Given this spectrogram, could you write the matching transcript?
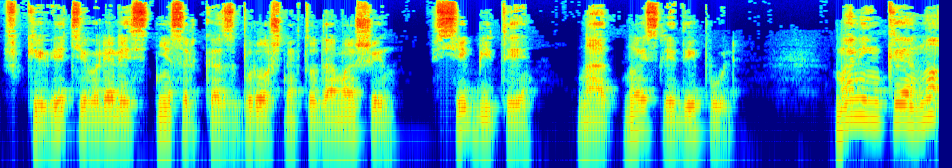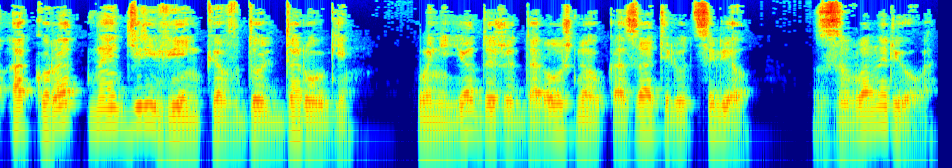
В кювете валялись несколько сброшенных туда машин, все битые, на одной следы пуль. Маленькая, но аккуратная деревенька вдоль дороги. У нее даже дорожный указатель уцелел. Звонарёва.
